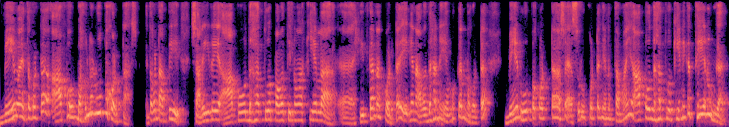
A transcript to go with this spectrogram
මේවා එතකොට ආපෝ බහුල රූප කොටාස. එතකොට අපි ශරීරයේ ආපෝ ධාතුව පවතිනවා කියලා හිතනකොට ඒ ගැන අවධානය යොමු කරනකොට මේ රූප කොටාස ඇසුරු කොටගෙන තමයි ආපෝ ධාතුව කියන එක තේරුම් ගන්නේ.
